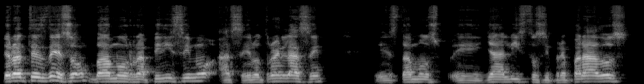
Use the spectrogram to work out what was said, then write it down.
Pero antes de eso, vamos rapidísimo a hacer otro enlace. Estamos eh, ya listos y preparados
